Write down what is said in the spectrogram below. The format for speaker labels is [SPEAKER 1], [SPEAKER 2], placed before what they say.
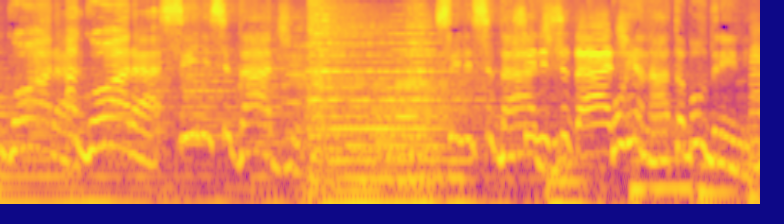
[SPEAKER 1] Agora, agora, Cinecidade. Cinecidade.
[SPEAKER 2] Cinecidade.
[SPEAKER 1] Com Renata Boldrini.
